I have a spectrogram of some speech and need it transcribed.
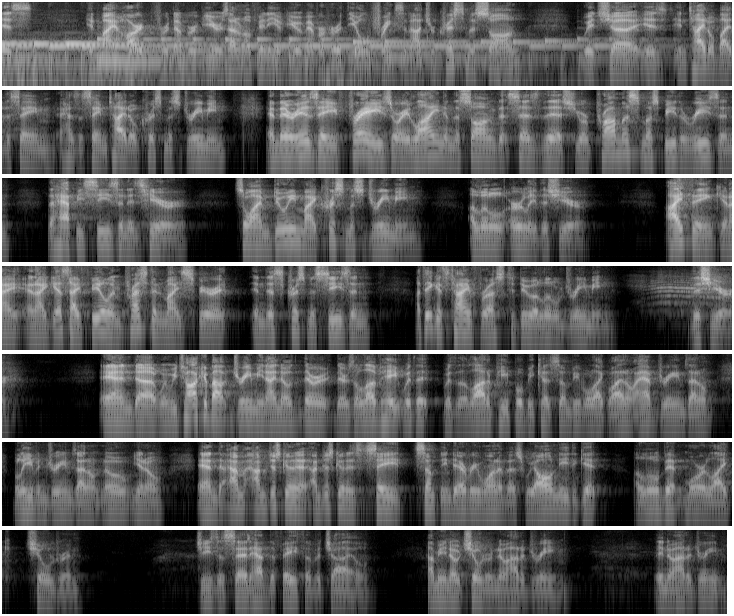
this in my heart for a number of years. I don't know if any of you have ever heard the old Frank Sinatra Christmas song, which uh, is entitled by the same, has the same title, Christmas Dreaming. And there is a phrase or a line in the song that says this Your promise must be the reason the happy season is here. So I'm doing my Christmas dreaming a little early this year. I think, and I, and I guess I feel impressed in my spirit in this Christmas season, I think it's time for us to do a little dreaming this year. And uh, when we talk about dreaming, I know there, there's a love hate with it with a lot of people because some people are like, well, I don't have dreams. I don't believe in dreams. I don't know, you know. And I'm, I'm just to I'm just gonna say something to every one of us. We all need to get a little bit more like children. Jesus said, have the faith of a child. How many know children know how to dream? They know how to dream.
